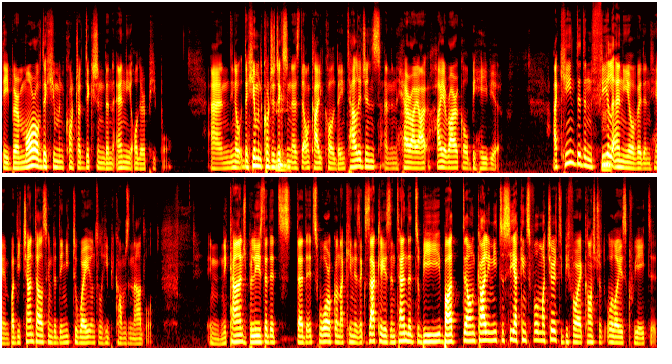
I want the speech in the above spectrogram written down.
They bear more of the human contradiction than any other people. And you know the human contradiction, as the Oankali call it, the intelligence and hierarchical behavior. Akin didn't feel any of it in him, but Dichaan tells him that they need to wait until he becomes an adult. And Nikanj believes that it's that its work on Akin is exactly as intended to be, but the Oankali need to see Akin's full maturity before a construct Ooloi is created.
